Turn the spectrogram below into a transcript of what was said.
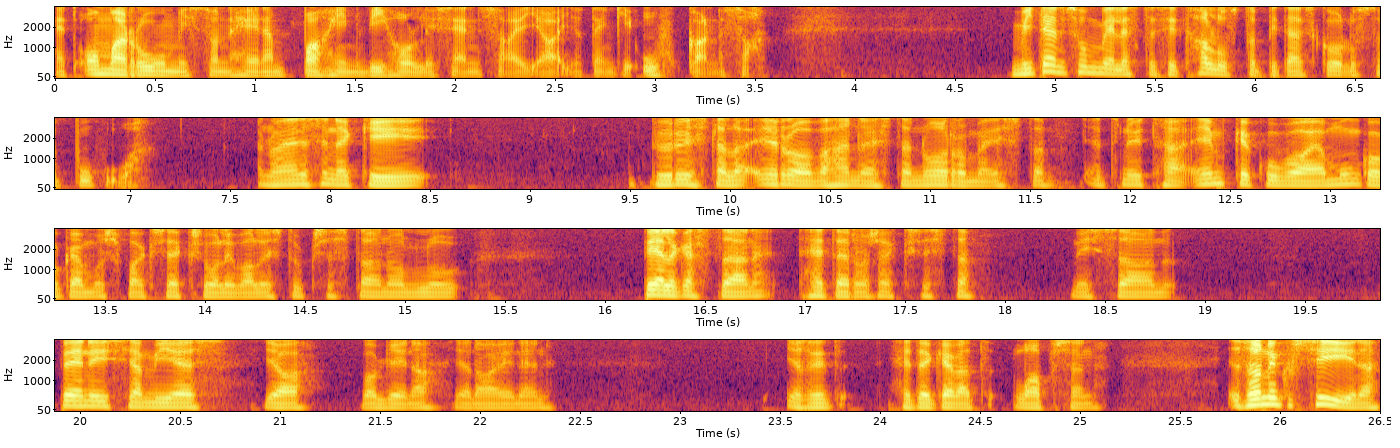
että oma ruumis on heidän pahin vihollisensa ja jotenkin uhkansa. Miten sun mielestä sit halusta pitäisi koulussa puhua? No ensinnäkin pyristellä eroa vähän näistä normeista. Että nythän Emke-kuvaa ja mun kokemus vaikka seksuaalivalistuksesta on ollut pelkästään heteroseksistä, missä on penis ja mies ja vagina ja nainen. Ja sitten he tekevät lapsen. Ja se on niinku siinä.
